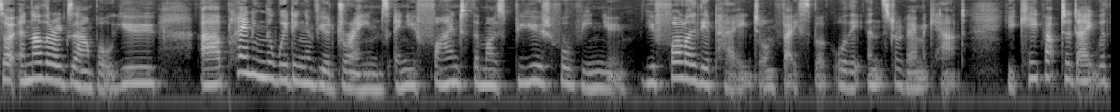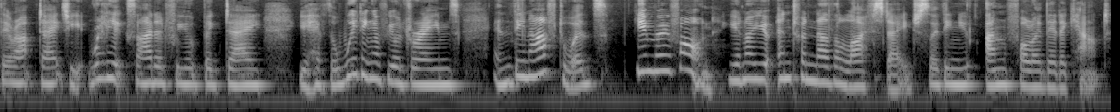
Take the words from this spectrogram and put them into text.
So, another example you are planning the wedding of your dreams and you find the most beautiful venue. You follow their page on Facebook or their Instagram account. You keep up to date with their updates. You get really excited for your big day. You have the wedding of your dreams. And then afterwards, you move on. You know, you're into another life stage. So then you unfollow that account.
